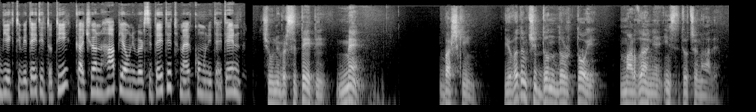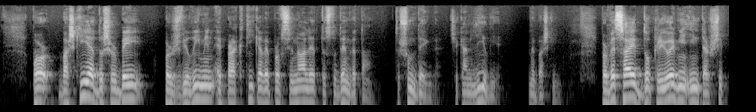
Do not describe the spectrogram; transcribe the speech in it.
objektivitetit të tij ka qenë hapja e universitetit me komunitetin. Që universiteti me Bashkinë, jo vetëm që do ndërtojë marrëdhënie institucionale, por Bashkia do shërbejë për zhvillimin e praktikave profesionale të studentëve tanë, të shumë degëve që kanë lidhje me Bashkinë. Përveç saj do krijojmë një intership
